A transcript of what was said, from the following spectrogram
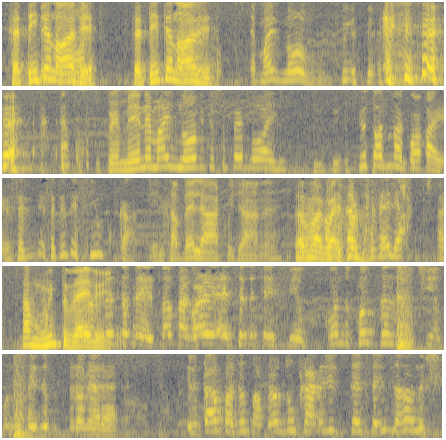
79. 79. É mais novo. o Superman é mais novo que o Superboy. E o Tobey Maguire? 75, cara. Ele tá velhaco já, né? Tobey Maguire tá, tá velhaco já. Tá muito velho. Mas, pensa bem, o Tobey Maguire é de 75. Quando, quantos anos ele tinha quando fez o primeiro Homem-Aranha? Ele tava fazendo o papel de um cara de 16 anos.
